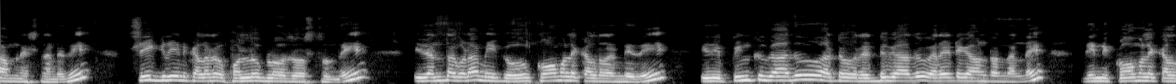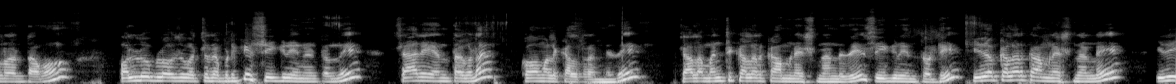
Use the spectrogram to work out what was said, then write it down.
కాంబినేషన్ అండి ఇది. సీ గ్రీన్ కలర్ పళ్ళు బ్లౌజ్ వస్తుంది. ఇదంతా కూడా మీకు కోమలి కలర్ అండి ఇది. ఇది పింక్ కాదు అటు రెడ్ కాదు వెరైటీగా ఉంటుందండి. దీన్ని కోమలి కలర్ అంటాము. పళ్ళు బ్లౌజ్ వచ్చేటప్పటికి సీ గ్రీన్ ఉంటుంది. శారీ అంతా కూడా కోమలి కలర్ అండి ఇది. చాలా మంచి కలర్ కాంబినేషన్ అండి ఇది సీ గ్రీన్ తోటి. ఇది ఒక కలర్ కాంబినేషన్ అండి. ఇది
